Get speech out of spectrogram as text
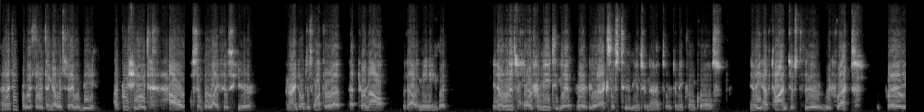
And I think probably the third thing I would say would be I appreciate how simple life is here. And I don't just want to throw that, that term out without meaning, but you know, when it's hard for me to get regular access to the internet or to make phone calls, you you have time just to reflect, to pray,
